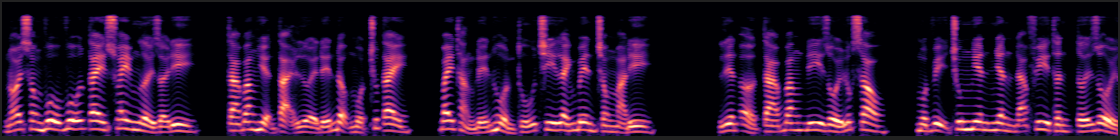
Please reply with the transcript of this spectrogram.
Nói xong vô vỗ tay xoay người rời đi, tà băng hiện tại lười đến động một chút tay, bay thẳng đến hồn thú chi lánh bên trong mà đi. Liên ở tà băng đi rồi lúc sau, một vị trung niên nhân đã phi thân tới rồi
